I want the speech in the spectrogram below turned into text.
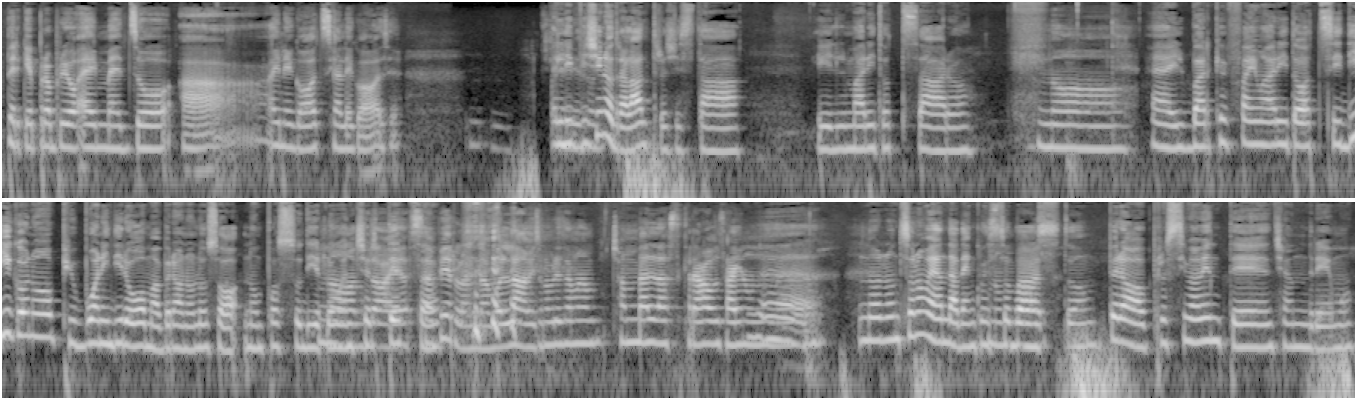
perché proprio è in mezzo a- ai negozi, alle cose. E lì vicino tra l'altro ci sta il Maritozzaro. No. Eh, il bar che fa i maritozzi. Dicono più buoni di Roma, però non lo so, non posso dirlo No, con dai, a certezza. saperlo andavo là, mi sono presa una ciambella scrausa in un... Eh, no, non sono mai andata in questo bar. posto, però prossimamente ci andremo.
